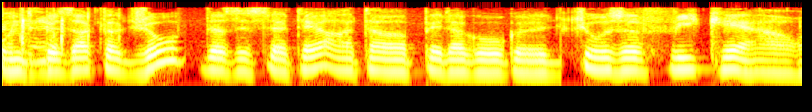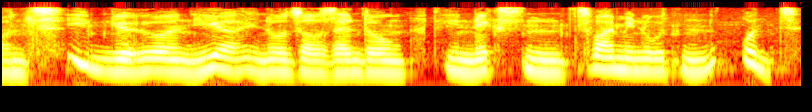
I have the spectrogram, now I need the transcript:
Und besagter Joe, das ist der Theaterpädagoge Joseph Vicaire. Und ihm gehören hier in unserer Sendung die nächsten zwei Minuten und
